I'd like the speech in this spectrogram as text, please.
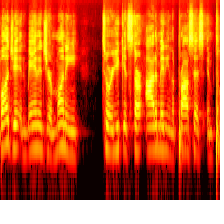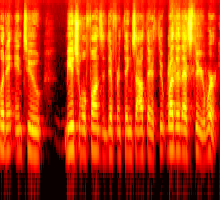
budget and manage your money to where you can start automating the process and put it into mutual funds and different things out there, through, whether that's through your work.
